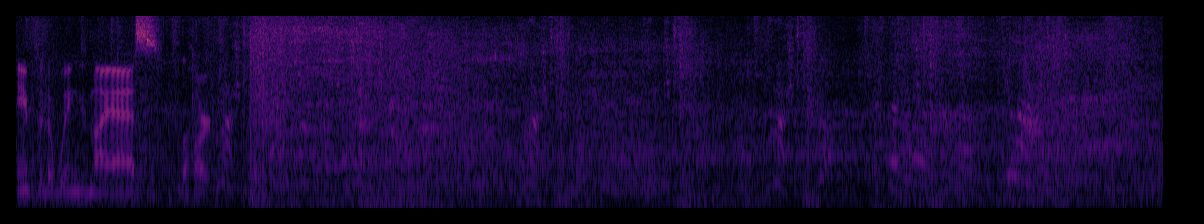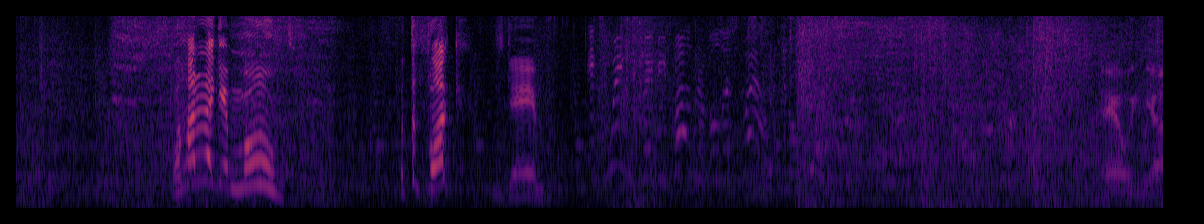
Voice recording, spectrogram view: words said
Aim for the wings, my ass. For the heart. Well, how did I get moved? Well. There we go.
